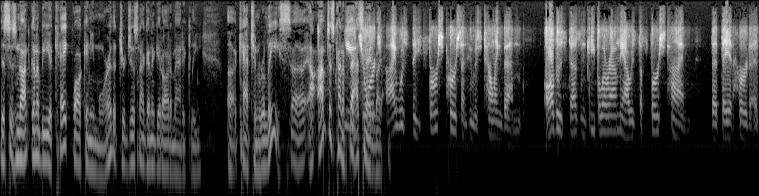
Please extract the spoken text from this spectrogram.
this is not going to be a cakewalk anymore. That you're just not going to get automatically uh, catch and release. Uh, I'm just kind of you, fascinated George, by. I was the first person who was telling them, all those dozen people around me. I was the first time that they had heard of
